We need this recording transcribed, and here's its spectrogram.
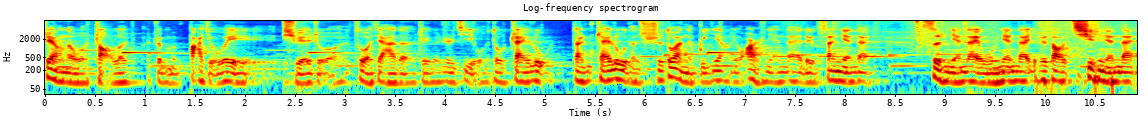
这样呢，我找了这么八九位学者、作家的这个日记，我都摘录，但摘录的时段呢不一样，有二十年代的，有三十年代、四十年代、五十年代，一直到七十年代。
